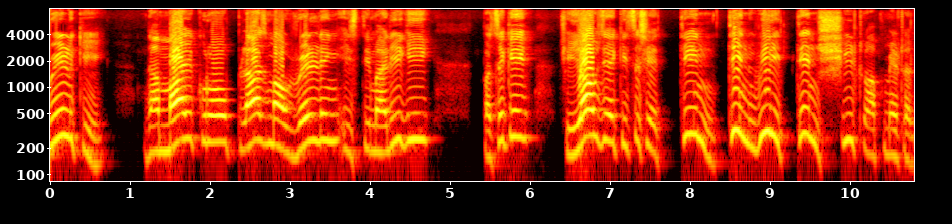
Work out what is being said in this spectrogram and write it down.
ویل کې د مایکرو پلازما ویلډینګ استعمالیږي په څه کې چې یو ځای کې څه شي تین تین ویری تین شیټ اف میټل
